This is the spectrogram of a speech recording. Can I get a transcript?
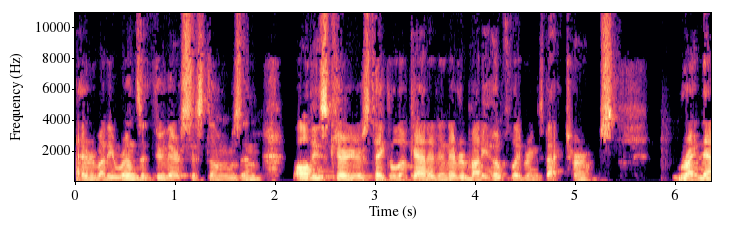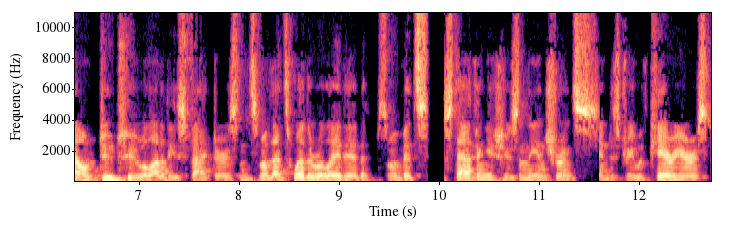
Everybody runs it through their systems, and all these carriers take a look at it, and everybody hopefully brings back terms. Right now, due to a lot of these factors, and some of that's weather related, some of it's staffing issues in the insurance industry with carriers,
